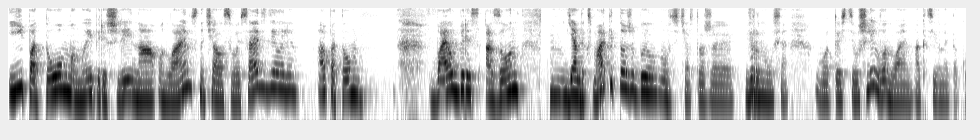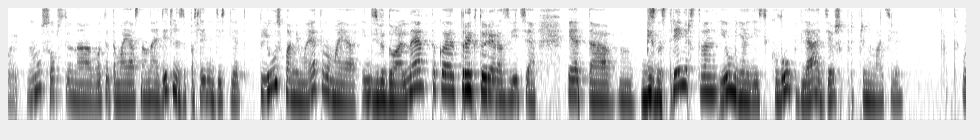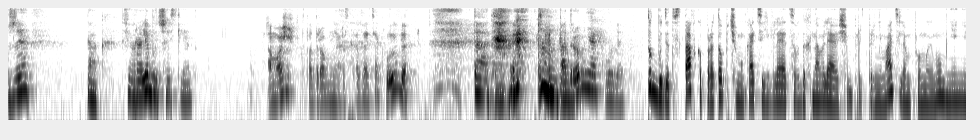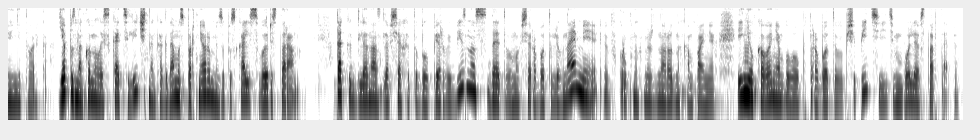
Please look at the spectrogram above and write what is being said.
И потом мы перешли на онлайн. Сначала свой сайт сделали, а потом Wildberries, Озон, Яндекс Маркет тоже был, ну сейчас тоже вернулся. Вот, то есть ушли в онлайн активный такой. Ну, собственно, вот это моя основная деятельность за последние 10 лет. Плюс, помимо этого, моя индивидуальная такая траектория развития – это бизнес-тренерство, и у меня есть клуб для девушек-предпринимателей. Вот. Уже так, в феврале будет 6 лет. А можешь подробнее рассказать о клубе? Так, подробнее о клубе. Тут будет вставка про то, почему Катя является вдохновляющим предпринимателем, по моему мнению, и не только. Я познакомилась с Катей лично, когда мы с партнерами запускали свой ресторан. Так как для нас, для всех это был первый бизнес, до этого мы все работали в найме в крупных международных компаниях, и ни у кого не было опыта работы в общепите, и тем более в стартапе.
